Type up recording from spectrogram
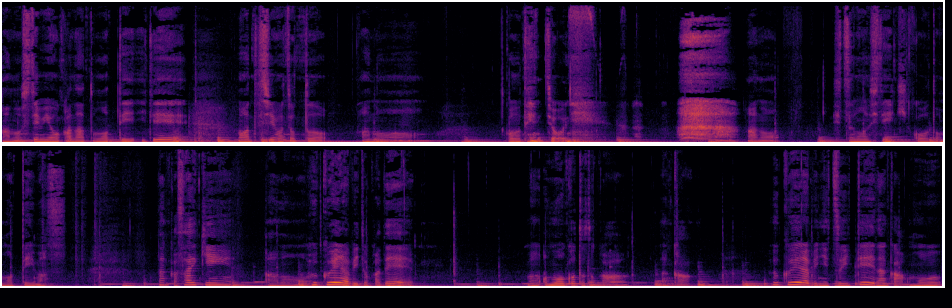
あのしてみようかなと思っていて、まあ、私もちょっとあのこの店長にあの質問していこうと思っています。なんか最近あの服選びとかで、まあ、思うこととかなんか服選びについてなんか思う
